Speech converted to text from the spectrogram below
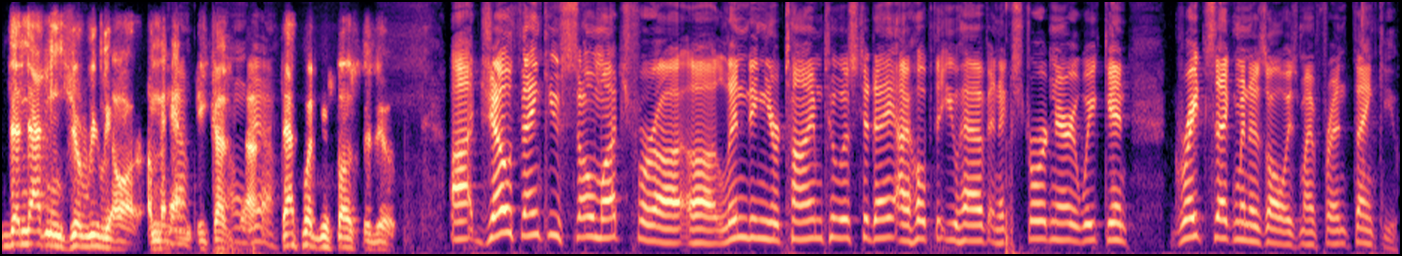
then that means you really are a man because uh, Oh, yeah. that's what you're supposed to do. Uh, Joe, thank you so much for uh, uh, lending your time to us today. I hope that you have an extraordinary weekend. Great segment as always, my friend. Thank you.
